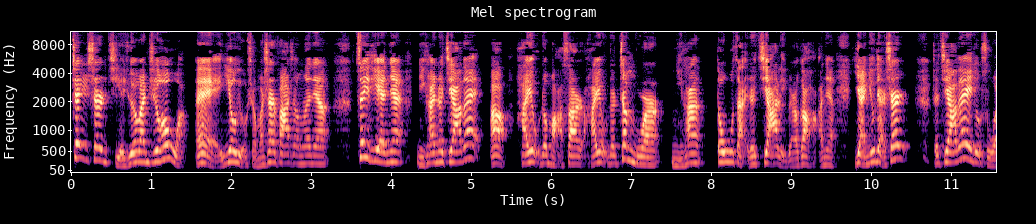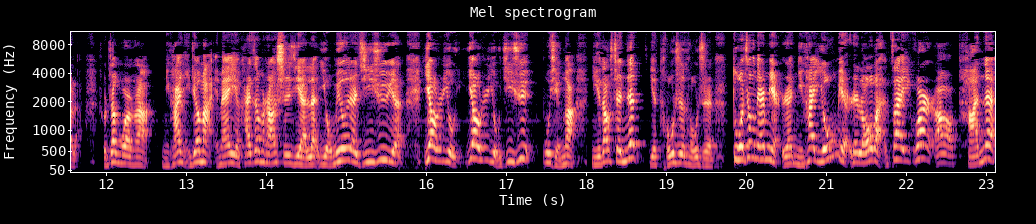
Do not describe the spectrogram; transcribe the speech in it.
这事儿解决完之后啊，哎，又有什么事儿发生了呢？这天呢，你看这加代啊，还有这马三儿，还有这正光，你看都在这家里边干啥呢？研究点事儿。这加代就说了：“说正光啊，你看你这买卖也开这么长时间了，有没有点积蓄呀？要是有，要是有积蓄，不行啊，你到深圳也投资投资，多挣点米儿啊！你看有米儿的老板在一块儿啊，谈的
